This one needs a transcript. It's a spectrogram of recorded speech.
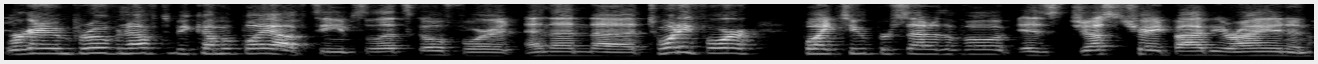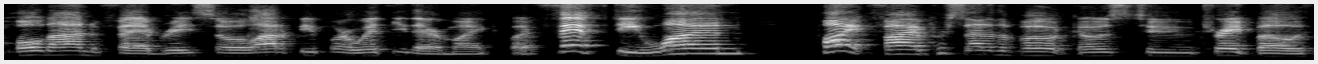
we're going to improve enough to become a playoff team. So let's go for it. And then uh, 24.2% of the vote is just trade Bobby Ryan and hold on to Fabbri. So a lot of people are with you there, Mike. But 51.5% of the vote goes to trade both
